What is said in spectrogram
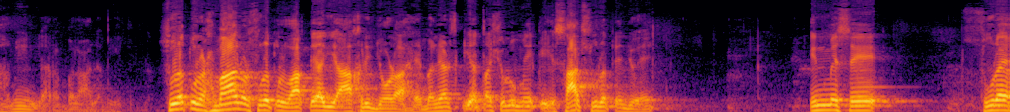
आमीन या रब्बल आलमीन। सूरतुल रहमान और सूरतुल वाक़या ये आखिरी जोड़ा है। मैंने अर्ज़ किया था शुरू में कि ये सात सूरतें जो हैं, इनमें से सूरह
